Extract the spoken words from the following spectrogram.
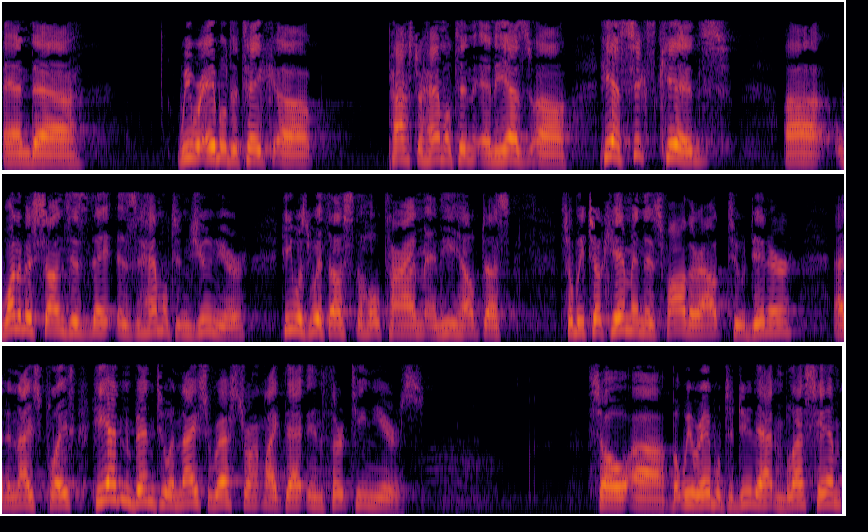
and uh, we were able to take uh, Pastor Hamilton, and he has uh, he has six kids. Uh, one of his sons is, is Hamilton Jr. He was with us the whole time, and he helped us. So we took him and his father out to dinner at a nice place. He hadn't been to a nice restaurant like that in 13 years. So, uh, but we were able to do that and bless him,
